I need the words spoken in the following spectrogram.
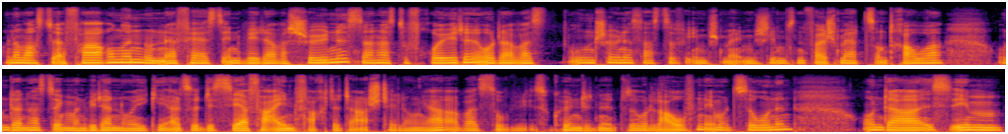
Und dann machst du Erfahrungen und erfährst entweder was Schönes, dann hast du Freude oder was Unschönes, hast du im, im schlimmsten Fall Schmerz und Trauer und dann hast du irgendwann wieder Neugier. Also das ist sehr vereinfachte Darstellung, ja, aber so, so könnte nicht so laufen, Emotionen. Und da ist eben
